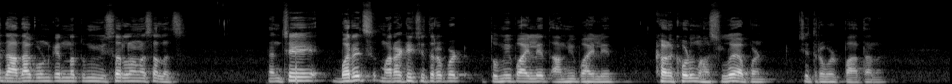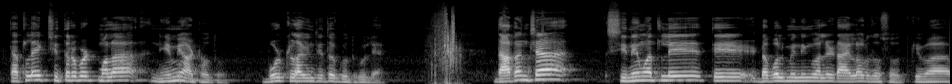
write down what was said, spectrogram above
दादा कोंडकेंना तुम्ही विसरला नसालच. त्यांचे बरेच मराठी चित्रपट तुम्ही पाहिलेत आम्ही पाहिलेत. खळखळून हसलो आहे आपण चित्रपट पाहताना. त्यातला एक चित्रपट मला नेहमी आठवतो. बोट लावीन तिथं गुदगुल्या. दादांच्या सिनेमातले ते डबल मिनिंगवाले डायलॉग्स असोत किंवा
